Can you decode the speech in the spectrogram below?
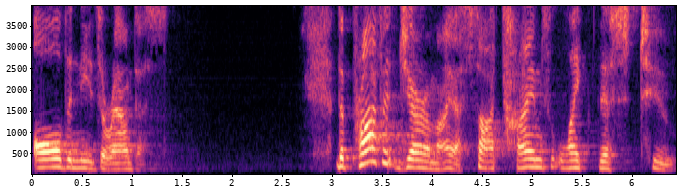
all the needs around us. The prophet Jeremiah saw times like this too,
